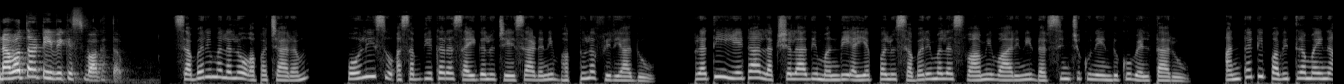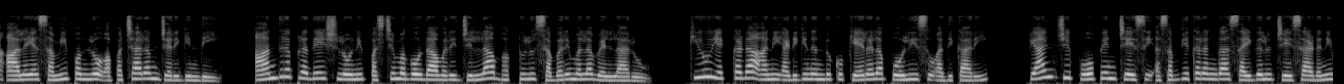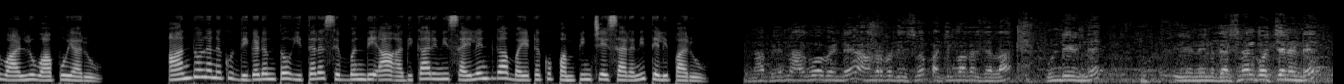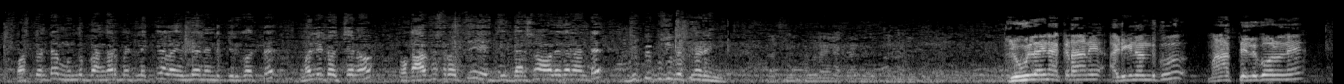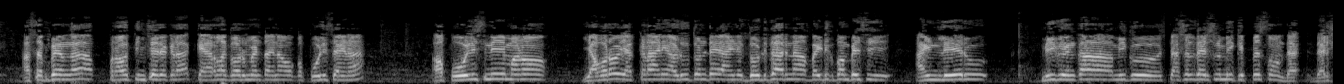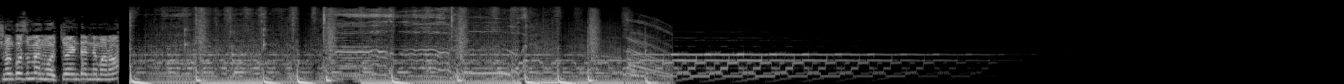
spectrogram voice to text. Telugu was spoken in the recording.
నవత టీవీకి స్వాగతం. శబరిమలలో అపచారం పోలీసు అసభ్యకర సైగలు చేశాడని భక్తుల ఫిర్యాదు. ప్రతి ఏటా లక్షలాది మంది అయ్యప్పలు శబరిమల స్వామి వారిని దర్శించుకునేందుకు వెళ్తారు. అంతటి పవిత్రమైన ఆలయ సమీపంలో అపచారం జరిగింది. ఆంధ్రప్రదేశ్లోని పశ్చిమగోదావరి జిల్లా భక్తులు శబరిమల వెళ్ళారు. క్యూ ఎక్కడా అని అడిగినందుకు కేరళ పోలీసు అధికారి ప్యాంట్ జిప్ ఓపెన్ చేసి అసభ్యకరంగా సైగలు చేశాడని వాళ్ళు వాపోయారు. ఆందోళనకు దిగడంతో ఇతర సిబ్బంది ఆ అధికారిని సైలెంట్గా బయటకు పంపించేశారని తెలిపారు. నా పేరు నాగబాబు అండి ఆంధ్రప్రదేశ్లో పశ్చిమ గోదావరి జిల్లా ఉండి అండి ఈ నేను దర్శనానికి వచ్చానండి. వస్తుంటే ముందు బంగారు మెట్లు ఎక్కి అలా వెళ్ళానండి. తిరిగి వస్తే మళ్ళీ ఇటు వచ్చాను. ఒక ఆఫీసర్ వచ్చి "జి- దర్శనం అవ్వలేదని అంటే జిప్పిప్పు చూపిస్తున్నాడండి క్యూ లైన్ ఎక్కడ అని అడిగినందుకు మన తెలుగు వాళ్ళని అసభ్యంగా ప్రవర్తించారు ఇక్కడ. కేరళ గవర్నమెంట్ అయినా ఒక పోలీస్ అయినా ఆ పోలీస్ని మనం ఎవరో ఎక్కడ అని అడుగుతుంటే ఆయన దొడ్డిదారిన బయటకు పంపేసి ఆయన లేరు. మీకు ఇంకా మీకు స్పెషల్ దర్శనం మీకు ఇప్పిస్తాం. దర్శనం కోసం మనం వచ్చామంటండి మనం?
